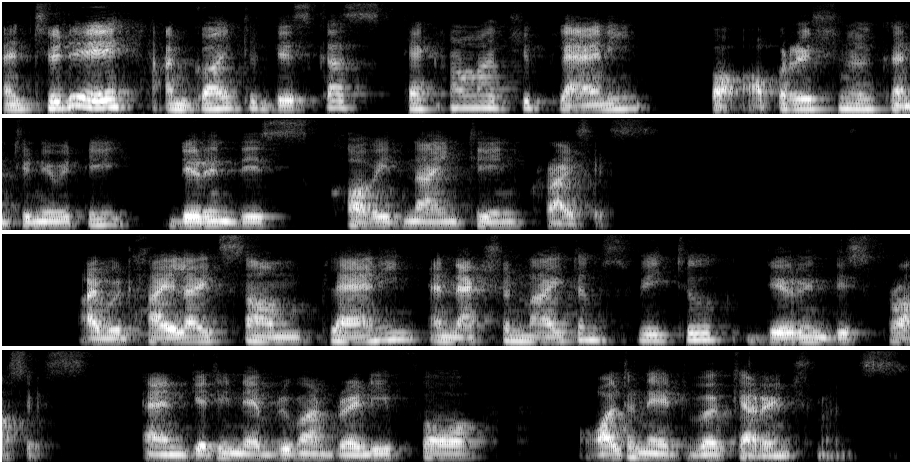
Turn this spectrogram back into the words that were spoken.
And today I'm going to discuss technology planning for operational continuity during this COVID-19 crisis. I would highlight some planning and action items we took during this process and getting everyone ready for alternate work arrangements.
